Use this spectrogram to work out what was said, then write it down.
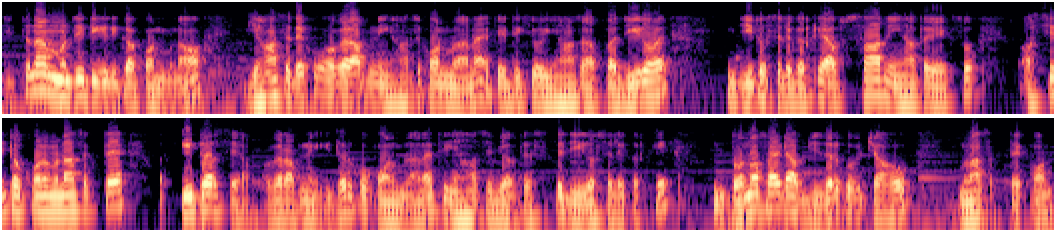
जितना मर्ज़ी डिग्री का कौन बनाओ, यहाँ से देखो, अगर आपने यहाँ से कौन बनाना है तो देखिए, यहाँ से आपका ज़ीरो है। ज़ीरो से लेकर के आप सारे यहाँ तक एक सौ अस्सी तक कौन बना सकते हैं और इधर से आप, अगर आपने इधर को कौन बनाना है तो यहाँ से भी आप देख सकते हैं, ज़ीरो से लेकर के दोनों साइड आप जिधर को भी चाहो बना सकते हैं कौन।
